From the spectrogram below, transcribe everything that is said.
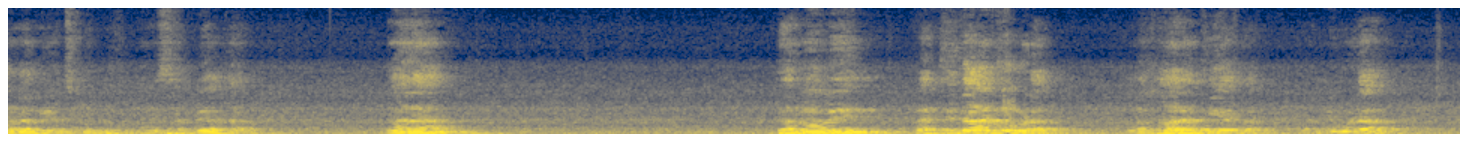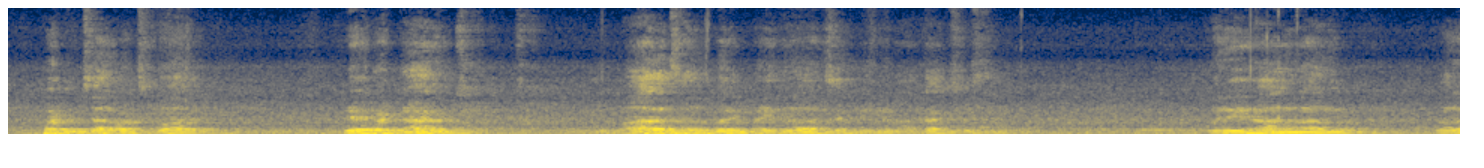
కూడా నేర్చుకుంటూ మన సభ్యత నానా ధర్మం ప్రతి దాంట్లో కూడా మన భారతీయత అన్నీ కూడా ఇప్పటి నుంచి అలవర్చుకోవాలి. రేపటి నాడు బాగా చదువుకొని హైదరాబాద్ చెప్పి నేను ఆకాంక్షిస్తూ మరి రాను రాను వాళ్ళ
